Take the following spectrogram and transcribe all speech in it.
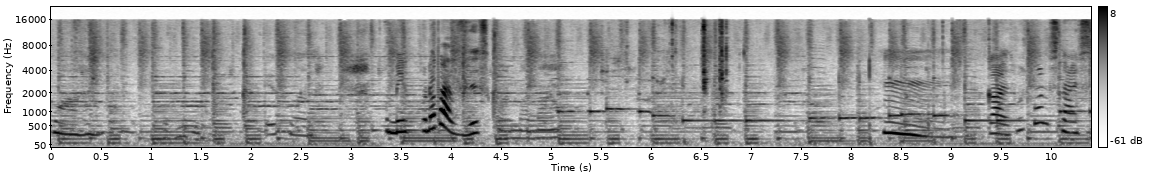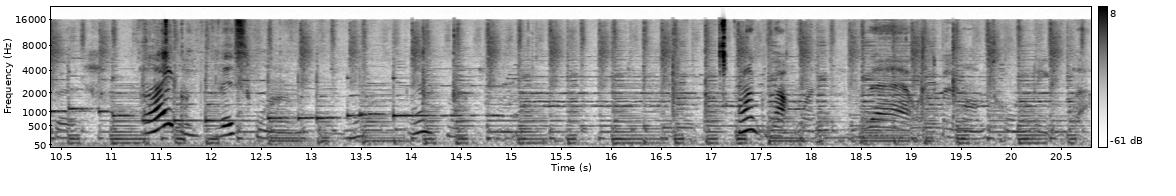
One. This one. Mommy, what about this one, Mama? Which one's nicer? I like this one. I like that one. There, what my mom told me. That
